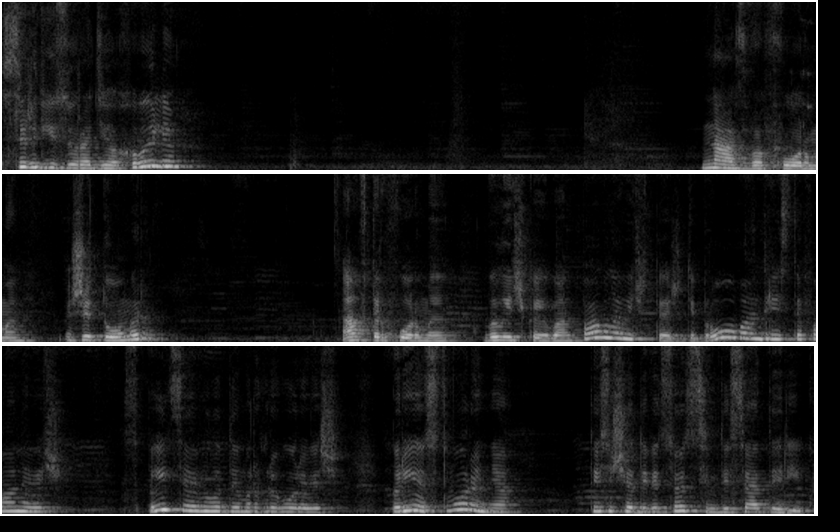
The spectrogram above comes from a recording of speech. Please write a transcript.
Сервізу радіохвилі. Назва форми Житомир. Автор форми Величка Іван Павлович, теж Діброва Андрій Стефанович, Спиця Володимир Григорович. Період створення 1970 рік.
